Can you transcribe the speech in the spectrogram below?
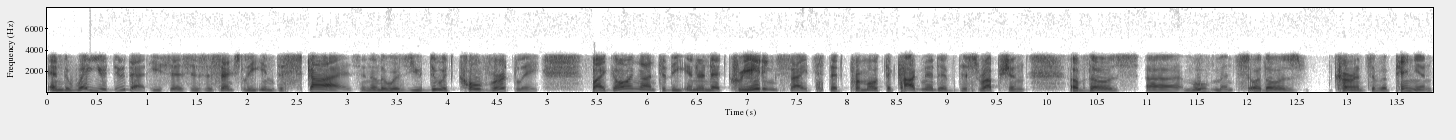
And the way you do that, he says, is essentially in disguise. In other words, you do it covertly by going onto the internet, creating sites that promote the cognitive disruption of those uh, movements or those currents of opinion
